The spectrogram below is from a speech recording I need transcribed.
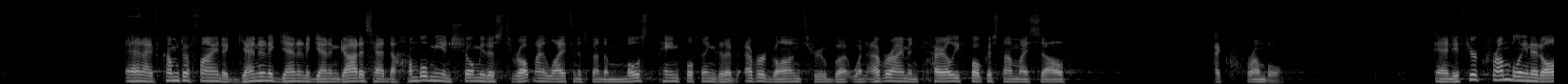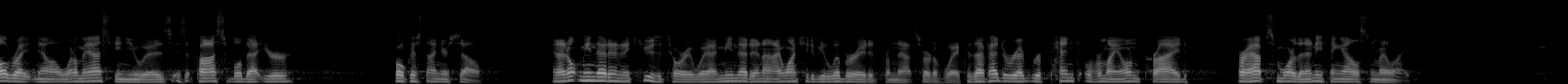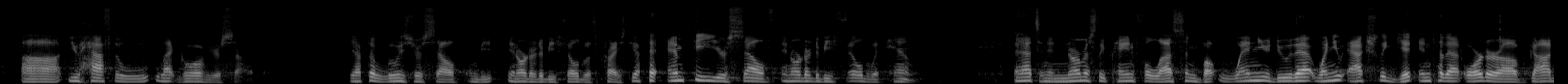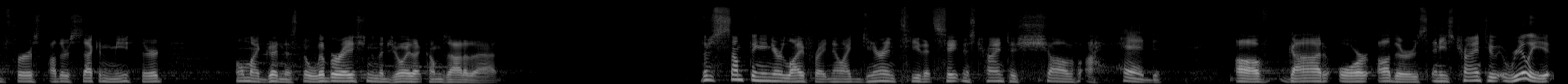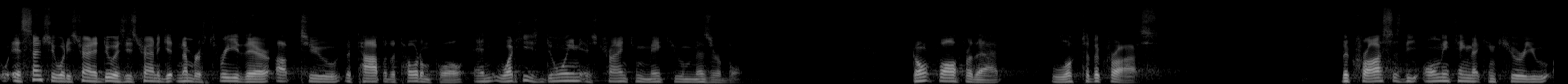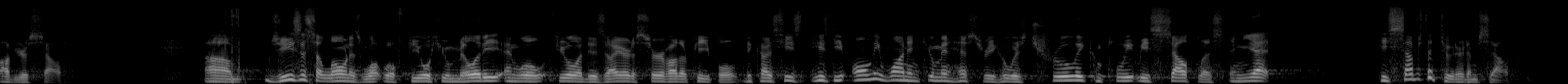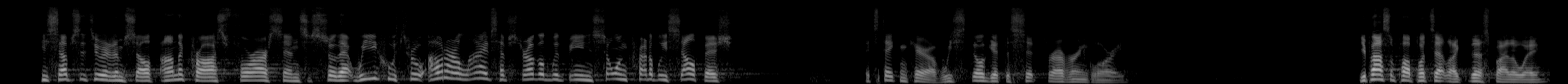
And I've come to find again and again and again, and God has had to humble me and show me this throughout my life, and it's been the most painful things that I've ever gone through. But whenever I'm entirely focused on myself, I crumble. And if you're crumbling at all right now, what I'm asking you is is it possible that you're focused on yourself? And I don't mean that in an accusatory way. I mean that in a, I want you to be liberated from that sort of way because I've had to re- repent over my own pride, perhaps more than anything else in my life. Uh, you have to l- let go of yourself. You have to lose yourself and be, in order to be filled with Christ. You have to empty yourself in order to be filled with Him. And that's an enormously painful lesson, but when you do that, when you actually get into that order of God first, others second, me third, oh my goodness, the liberation and the joy that comes out of that. There's something in your life right now, I guarantee, that Satan is trying to shove ahead of God or others. And he's trying to, really, essentially, what he's trying to do is he's trying to get number three there up to the top of the totem pole. And what he's doing is trying to make you miserable. Don't fall for that. Look to the cross. The cross is the only thing that can cure you of yourself. Um, Jesus alone is what will fuel humility and will fuel a desire to serve other people because he's, he's the only one in human history who was truly, completely selfless, and yet he substituted himself. He substituted himself on the cross for our sins so that we who throughout our lives have struggled with being so incredibly selfish it's taken care of. We still get to sit forever in glory. The Apostle Paul puts that like this, by the way.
